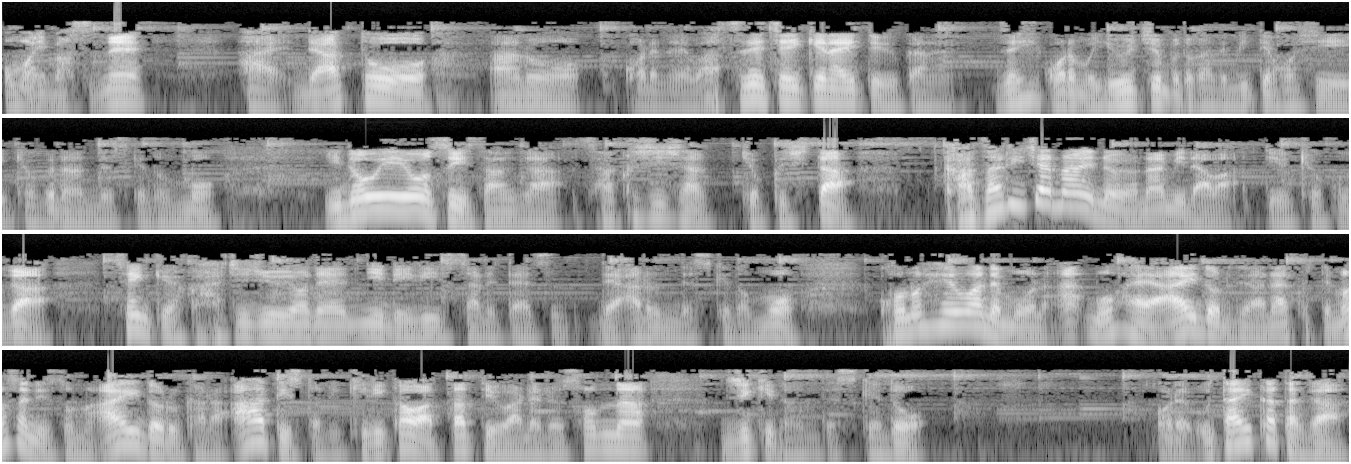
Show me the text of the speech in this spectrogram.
思いますね。はい。で、あと、あの、これね、忘れちゃいけないというかね、ぜひこれも YouTube とかで見てほしい曲なんですけども、井上陽水さんが作詞作曲した飾りじゃないのよ涙はっていう曲が1984年にリリースされたやつであるんですけども、この辺はね、もう、もはやアイドルではなくて、まさにそのアイドルからアーティストに切り替わったって言われる、そんな時期なんですけど、これ歌い方が、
